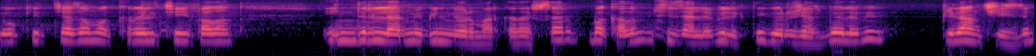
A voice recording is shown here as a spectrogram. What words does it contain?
yok edeceğiz ama kraliçeyi falan indirirler mi bilmiyorum arkadaşlar. Bakalım sizlerle birlikte göreceğiz. Böyle bir plan çizdim.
